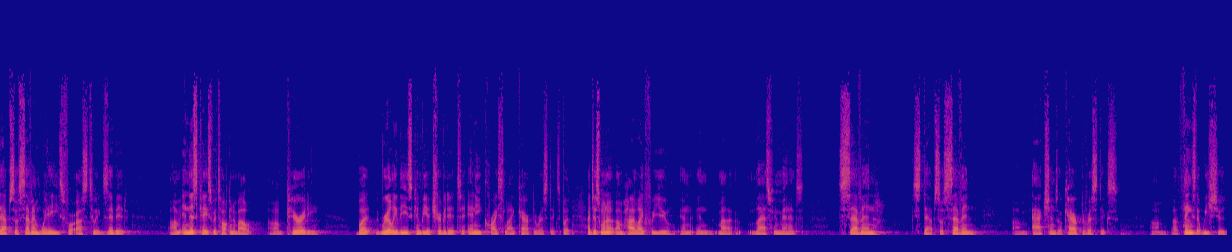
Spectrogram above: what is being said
steps or seven ways for us to exhibit. Um, in this case, we're talking about um, purity, but really these can be attributed to any Christ like characteristics. But I just want to um, highlight for you in, in my last few minutes seven steps or seven um, actions or characteristics, um, uh, things that we should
